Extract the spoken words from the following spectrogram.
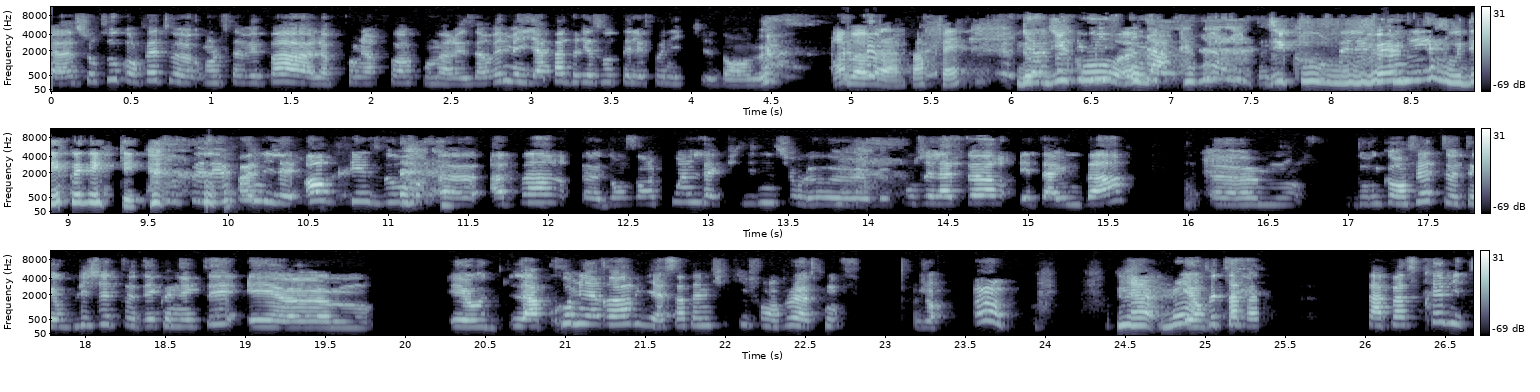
Bah, surtout qu'en fait, euh, on le savait pas la première fois qu'on a réservé, mais il n'y a pas de réseau téléphonique dans le. Ah bah voilà, parfait. Donc pas du coup, euh, du coup, vous téléphone- venez vous déconnecter. Ton téléphone, il est hors réseau, euh, à part euh, dans un coin de la cuisine sur le, le congélateur et tu as une barre. Euh, donc en fait, tu es obligé de te déconnecter. Et, euh, et au- la première heure, il y a certaines filles qui font un peu la tronche. Genre, Ah Ah, et en fait, ça passe, ça passe très vite.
